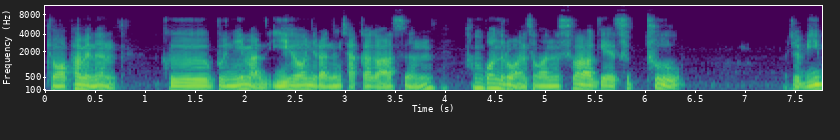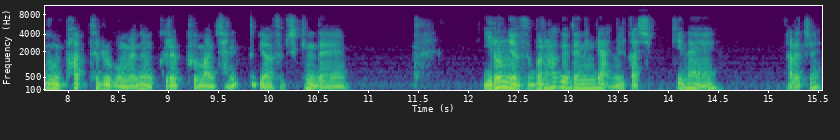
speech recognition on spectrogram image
종합하면은 그분이 만 이혜원이라는 작가가 쓴 한 권으로 완성하는 수학의 수투 저 미분 파트를 보면은 그래프만 잔뜩 연습시킨대. 이런 연습을 하게 되는 게 아닐까 싶긴 해. 알았지?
